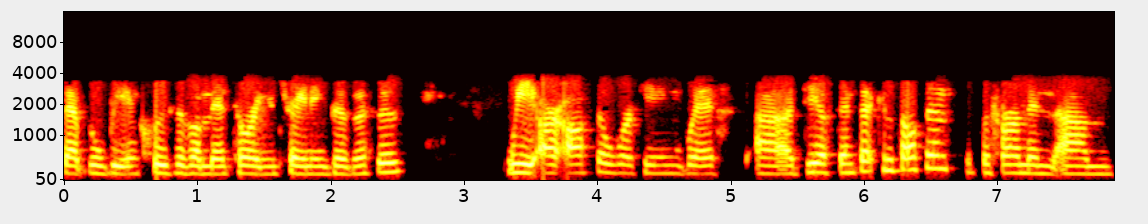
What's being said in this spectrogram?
that will be inclusive of mentoring and training businesses. We are also working with uh, Geosyntec Consultants. It's a firm in, um,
